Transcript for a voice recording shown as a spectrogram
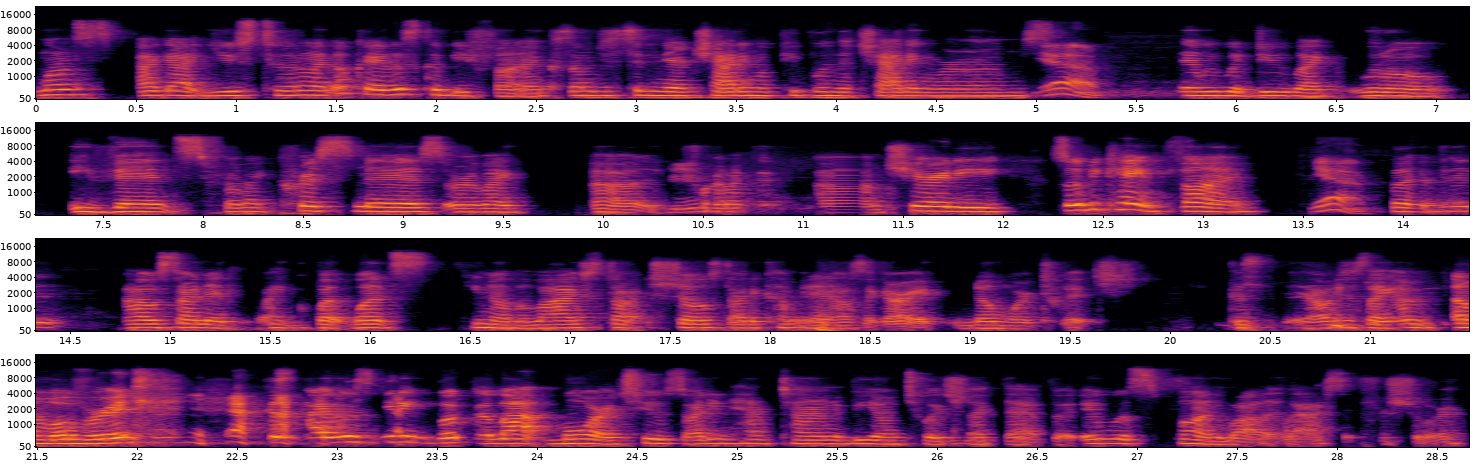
once I got used to it, I'm like, okay, this could be fun because I'm just sitting there chatting with people in the chatting rooms. Yeah. Then we would do like little events for like Christmas or like uh Mhm. for like a um, charity. So it became fun. Yeah. But then I was starting to like, but once you know the live start show started coming in, I was like, all right, no more Twitch. Because I was just like, I'm I'm over it. Because I was getting booked a lot more too. So I didn't have time to be on Twitch like that. But it was fun while it lasted for sure.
